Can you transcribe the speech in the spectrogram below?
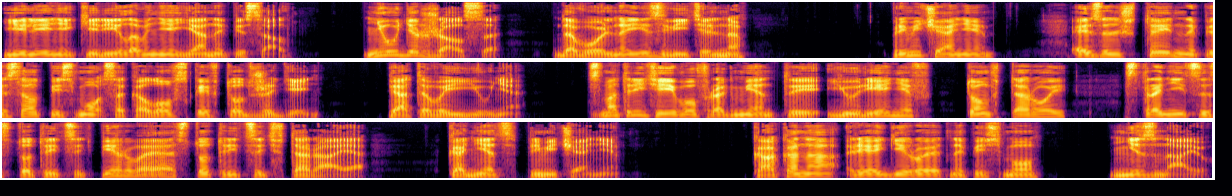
Елене Кирилловне я написал не удержался, довольно язвительно. Примечание. Эйзенштейн написал письмо Соколовской в тот же день, 5 июня. Смотрите его фрагменты «Юренев», том 2, страницы 131-132, конец примечания. Как она реагирует на письмо, не знаю.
